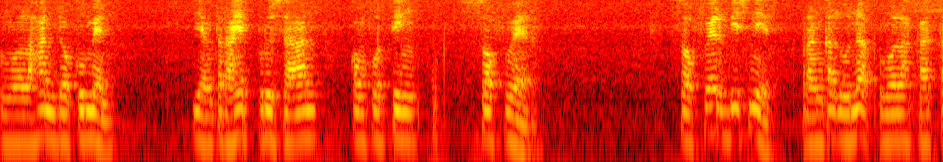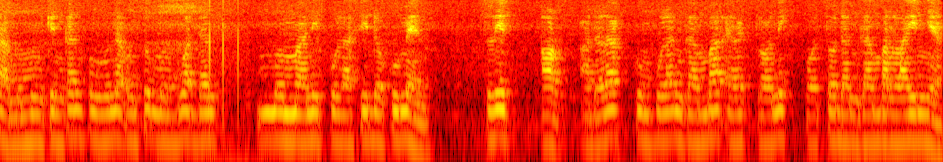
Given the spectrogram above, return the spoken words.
pengolahan dokumen, yang terakhir perusahaan comforting software. Software bisnis. Perangkat lunak pengolah kata memungkinkan pengguna untuk membuat dan memanipulasi dokumen. Slip art adalah kumpulan gambar elektronik foto dan gambar lainnya.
